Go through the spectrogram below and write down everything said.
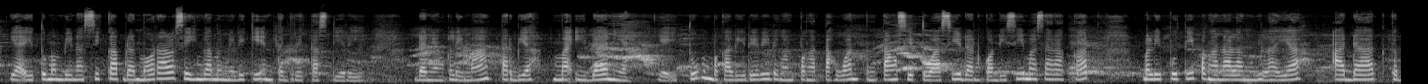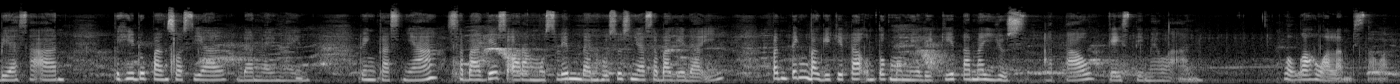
yaitu membina sikap dan moral sehingga memiliki integritas diri. Dan yang kelima, tarbiyah maidaniyah, yaitu membekali diri dengan pengetahuan tentang situasi dan kondisi masyarakat, meliputi pengenalan wilayah, adat, kebiasaan, kehidupan sosial, dan lain-lain. Ringkasnya, sebagai seorang muslim dan khususnya sebagai dai, penting bagi kita untuk memiliki tamayus atau keistimewaan. Wallahu bisawab.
